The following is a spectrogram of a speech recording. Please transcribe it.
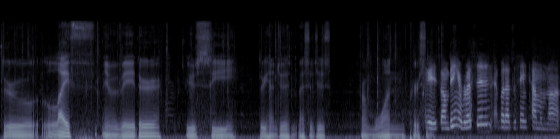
through Life Invader, you see 300 messages from one person. Okay, so I'm being arrested, but at the same time I'm not.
